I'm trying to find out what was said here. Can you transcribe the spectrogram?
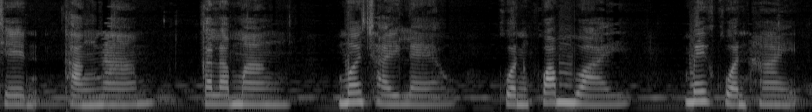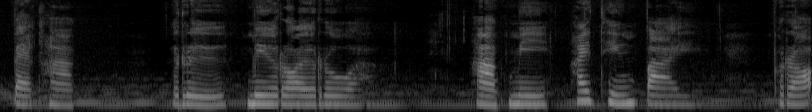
เช่น ถังน้ำกระมัง เมื่อใช้แล้ว ควรคว่ำไว้ ไม่ควรให้แตกหัก หรือมีรอยรั่ว หากมีให้ทิ้งไป เพราะ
